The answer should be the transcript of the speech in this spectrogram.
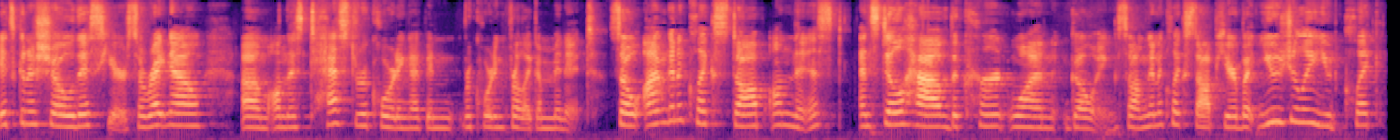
it's going to show this here. So right now, um, on this test recording, I've been recording for like a minute. So I'm gonna click stop on this and still have the current one going. So I'm gonna click stop here, but usually you'd click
